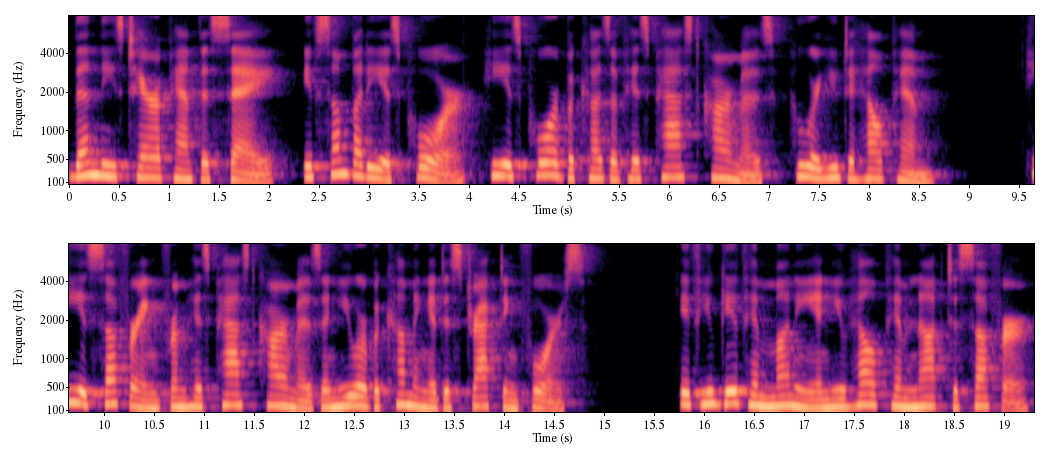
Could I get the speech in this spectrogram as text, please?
Then these Terapanthas say, if somebody is poor, he is poor because of his past karmas, who are you to help him? He is suffering from his past karmas and you are becoming a distracting force. If you give him money and you help him not to suffer,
